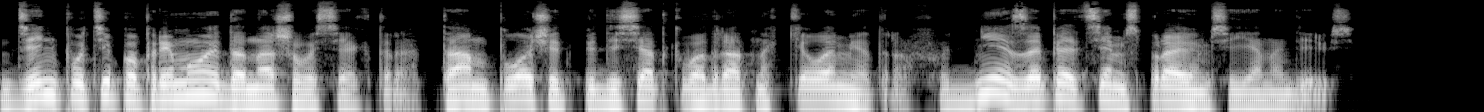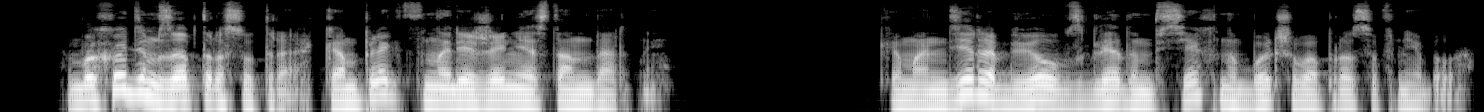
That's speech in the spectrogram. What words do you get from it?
День пути по прямой до нашего сектора. Там площадь 50 квадратных километров. Дней за 5-7 справимся, я надеюсь. Выходим завтра с утра. Комплект снаряжения стандартный. Командир обвел взглядом всех, но больше вопросов не было.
